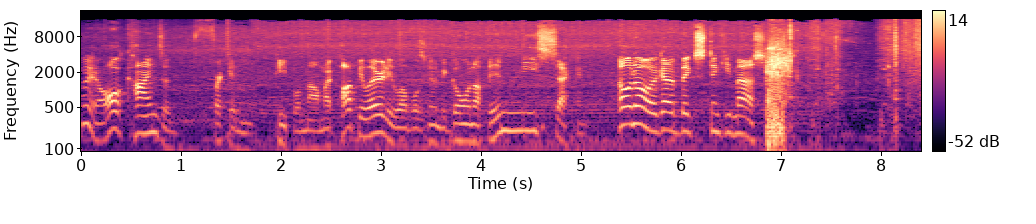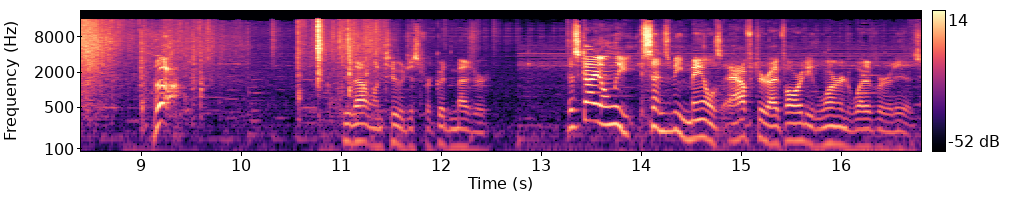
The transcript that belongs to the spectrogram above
We got all kinds of freaking people now. My popularity level is gonna be going up any second. Oh no, I got a big stinky mess. Ah! Do that one too, just for good measure. This guy only sends me mails after I've already learned whatever it is.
